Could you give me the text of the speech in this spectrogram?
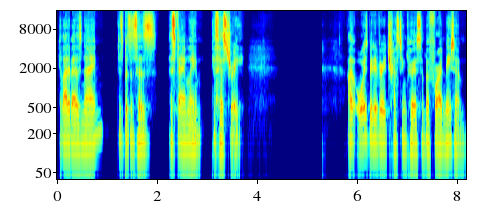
He lied about his name, his businesses, his family, his history. I've always been a very trusting person before I met him,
